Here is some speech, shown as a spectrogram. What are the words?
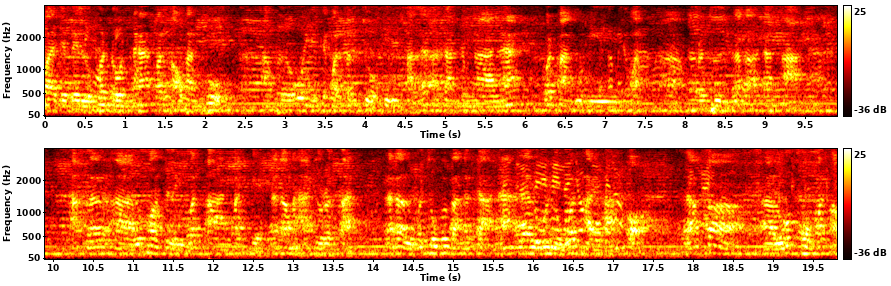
ว่าจะเป็นหลวงพ่อนนท์นะฮะวัดเขาพันทูกอำเภอโอ้ยจังหวัดประจวบคีรีขันธ์และอาจารย์ชำนาญนะฮะวัดบางกุทีจังหวัดประทุมแล้วก็อาจารย์อาบนะครับแล้วหลวงพ่อสิริวัดตาลปัจเจกแล้วก็มหาสุรศักดิ์แล้วก็หลวงพ่อชุบวัดบางกระจานะแล้วหลวงพ่อหนุ่มวัดไผ่สามเกาะแล้วก็หลวงพ่อคงวัดเขา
